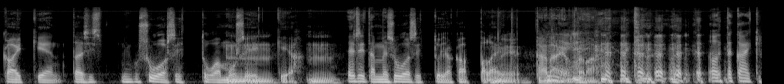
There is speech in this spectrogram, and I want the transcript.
kaikkien, tai siis niin kuin suosittua mm, musiikkia. Mm, mm. Esitämme suosittuja kappaleita. Niin, tänä iltana. Olette kaikki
